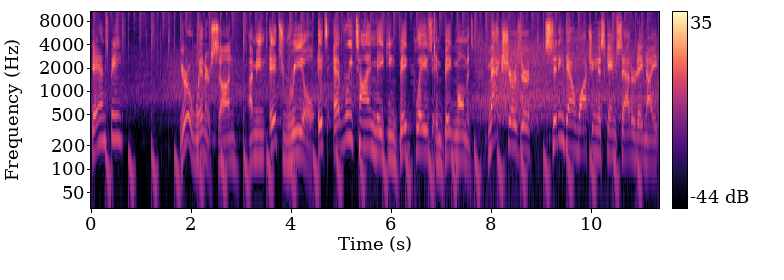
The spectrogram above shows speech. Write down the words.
Dansby, you're a winner, son. I mean, it's real. It's every time making big plays in big moments. Max Scherzer sitting down watching this game Saturday night,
